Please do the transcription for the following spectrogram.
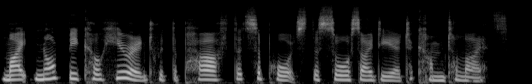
might not be coherent with the path that supports the source idea to come to life.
